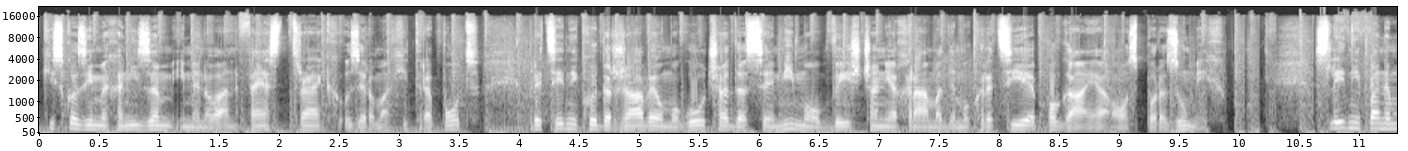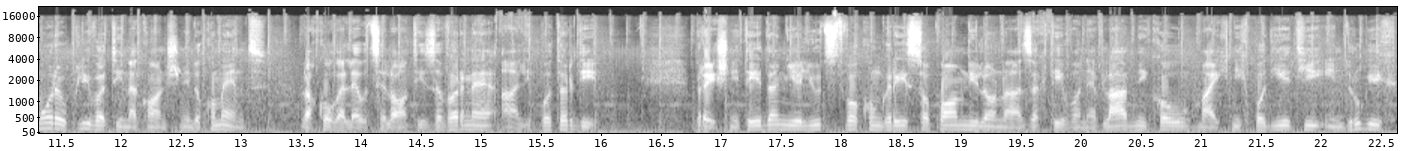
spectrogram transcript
ki skozi mehanizem imenovan Fast Track oziroma hitra pot predsedniku države omogoča, da se mimo obveščanja hrama demokracije pogaja o sporazumih. Slednji pa ne more vplivati na končni dokument, lahko ga le v celoti zavrne ali potrdi. Prejšnji teden je ljudstvo kongres opomnilo na zahtevo nevladnikov, majhnih podjetij in drugih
